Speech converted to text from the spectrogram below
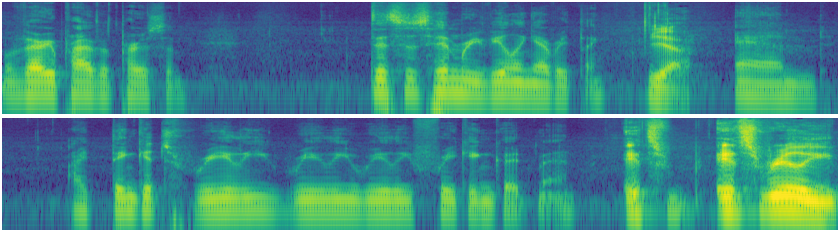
I'm a very private person." this is him revealing everything, Yeah. and I think it's really, really, really freaking good, man. It's it's really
